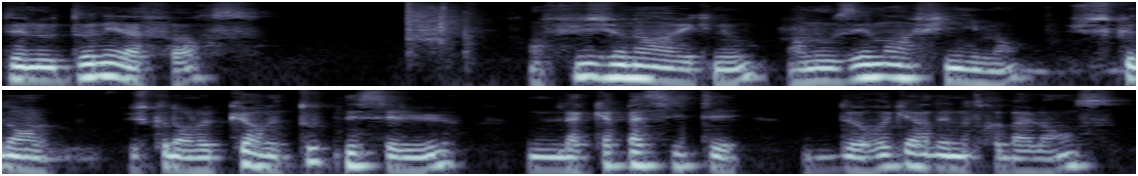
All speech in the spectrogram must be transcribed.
de nous donner la force en fusionnant avec nous, en nous aimant infiniment, jusque dans, le cœur de toutes les cellules, la capacité de regarder notre balance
